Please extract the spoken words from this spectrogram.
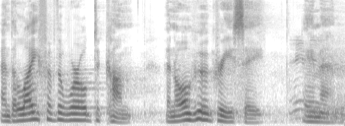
and the life of the world to come. And all who agree say, Amen. Amen.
